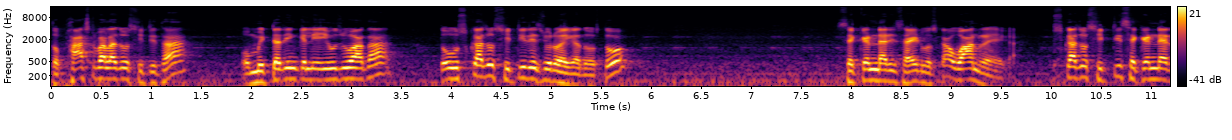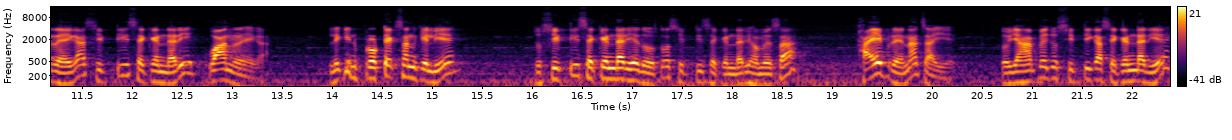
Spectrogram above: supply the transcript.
तो फास्ट वाला जो सिटी था वो मीटरिंग के लिए यूज़ हुआ था तो उसका जो सिटी रेशियो रहेगा दोस्तों सेकेंडरी साइड उसका वन रहेगा। उसका जो सिटी सेकेंडरी रहेगा सिटी सेकेंडरी वन रहेगा। लेकिन प्रोटेक्शन के लिए जो सिटी सेकेंडरी है दोस्तों सिटी सेकेंडरी हमेशा फाइव रहना चाहिए। तो यहाँ पे जो सिटी का सेकेंडरी है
